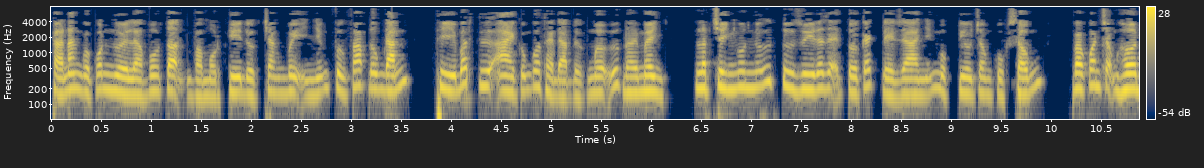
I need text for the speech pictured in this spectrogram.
khả năng của con người là vô tận và một khi được trang bị những phương pháp đúng đắn, thì bất cứ ai cũng có thể đạt được mơ ước đời mình. Lập trình ngôn ngữ tư duy đã dạy tôi cách đề ra những mục tiêu trong cuộc sống, và quan trọng hơn,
